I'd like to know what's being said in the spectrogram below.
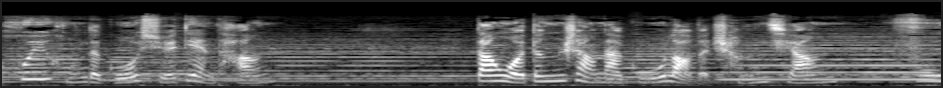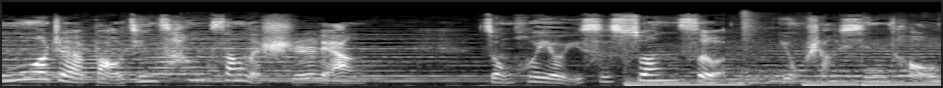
恢宏的国学殿堂。当我登上那古老的城墙，抚摸着饱经沧桑的石梁，总会有一丝酸涩涌上心头，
